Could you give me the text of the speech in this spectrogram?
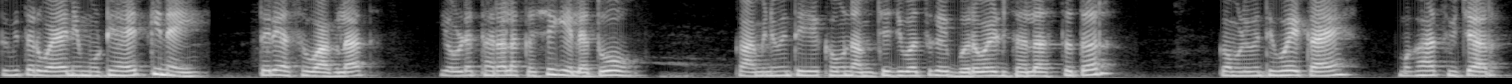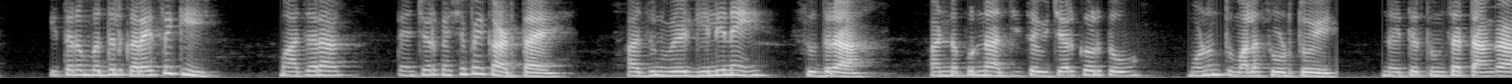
तुम्ही तर वयाने मोठे आहेत की नाही? तरी असं वागलात? एवढ्या थराला कसे गेल्यात हो? कामिनी म्हणते हे खाऊन आमच्या जीवाचं काही बरं वाईट झालं असतं तर? कमळी म्हणते होय काय? मग हाच विचार. इतरांबद्दल करायचं की? माझा राग त्यांच्यावर कशापाई काढताय? अजून वेळ गेली नाही सुधरा. अन्नपूर्णा आजीचा विचार करतो म्हणून तुम्हाला सोडतोय. नाहीतर तुमचा टांगा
